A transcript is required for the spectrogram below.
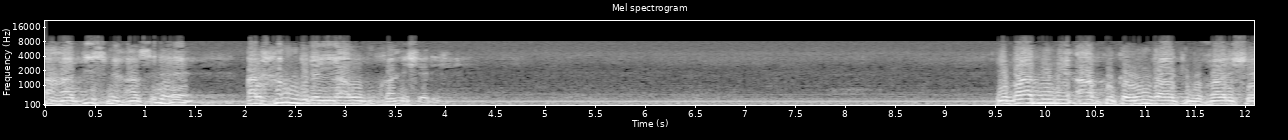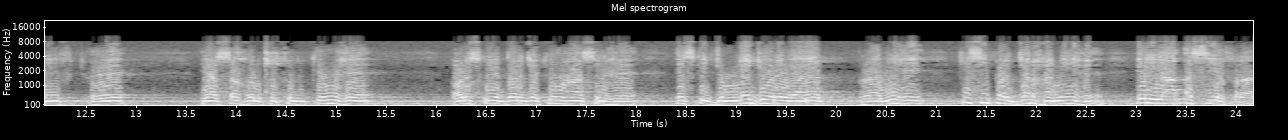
احادیث میں حاصل ہے الحمد للہ بخاری شریف یہ بعد میں میں آپ کو کہوں گا کہ بخاری شریف جو ہے، یا ساح القتب کیوں ہے؟ اور اس کو یہ درجہ کیوں حاصل ہے؟ اس کی جملہ جو روایت راوی ہے، کسی پر جرح نہیں ہے اللہ اسی افراد۔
